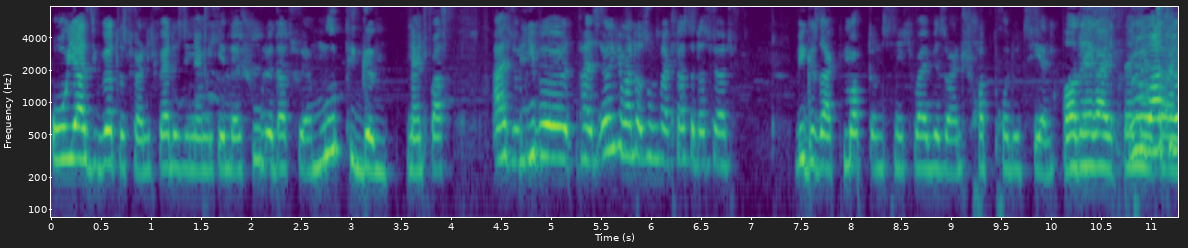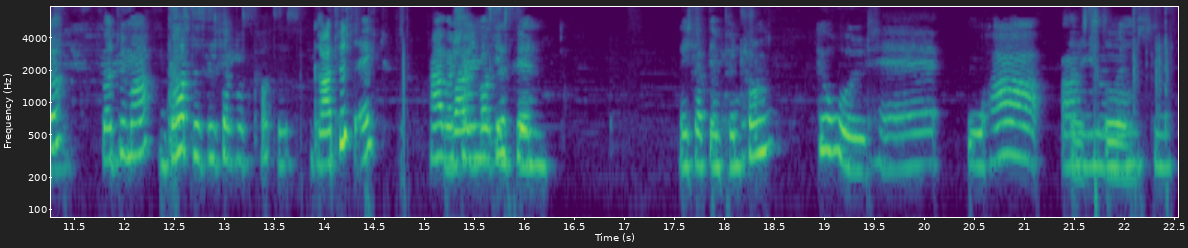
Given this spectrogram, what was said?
oh ja, sie wird es hören. Ich werde sie nämlich in der Schule dazu ermutigen. Nein, Spaß. Also, liebe, falls irgendjemand aus unserer Klasse das hört, wie gesagt, mobbt uns nicht, weil wir so einen Schrott produzieren. Boah, Digga, ich bin Äh, warte, warte mal. Gratis, ich hab was gratis. Gratis, echt? Ha, Was- wahrscheinlich was den Pin. Ich hab den Pin schon geholt. Hä? Oha. Ah, nee, so. Münzen.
